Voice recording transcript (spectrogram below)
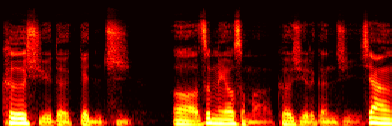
科学的根据哦，这没有什么科学的根据。像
